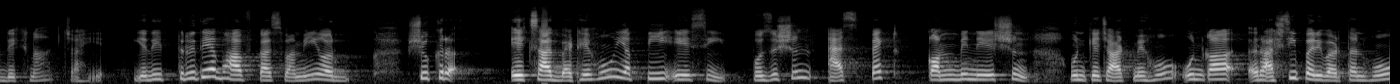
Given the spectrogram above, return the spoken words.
देखना चाहिए। यदि तृतीय भाव का स्वामी और शुक्र एक साथ बैठे हों या P A C position aspect combination उनके चार्ट में हो उनका राशि परिवर्तन हो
